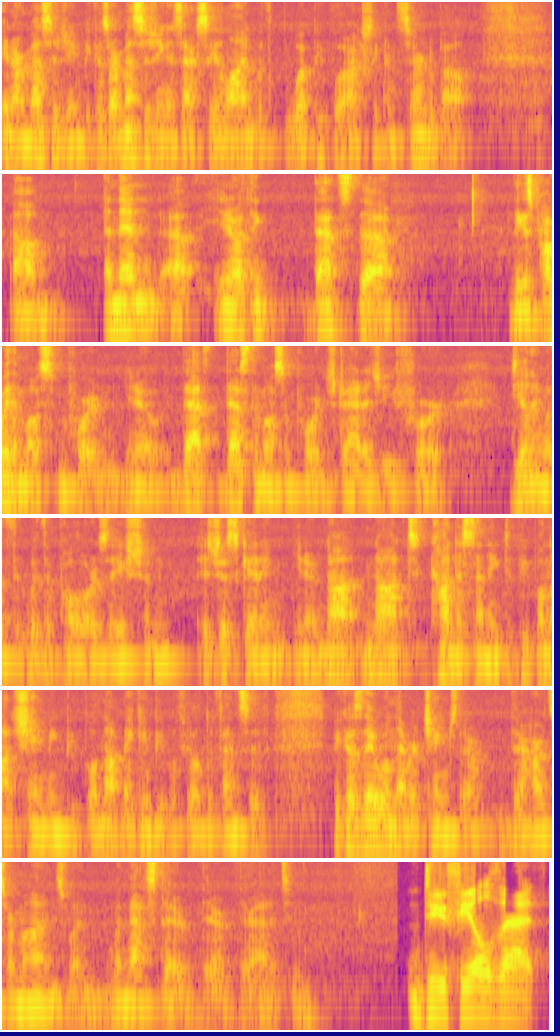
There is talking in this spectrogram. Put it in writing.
in our messaging because our messaging is actually aligned with what people are actually concerned about. Um, and then, uh, you know, I think that's the, I think it's probably the most important. You know, that's that's the most important strategy for dealing with with the polarization. Is just getting, you know, not not condescending to people, not shaming people, not making people feel defensive, because they will never change their their hearts or minds when when that's their their their attitude do you feel that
